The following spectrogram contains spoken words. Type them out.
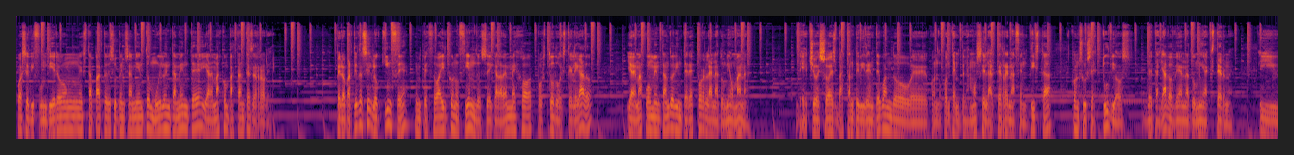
pues se difundieron esta parte de su pensamiento muy lentamente y además con bastantes errores. Pero a partir del siglo XV empezó a ir conociéndose cada vez mejor pues, todo este legado y además fue aumentando el interés por la anatomía humana. De hecho, eso es bastante evidente cuando, eh, cuando contemplamos el arte renacentista con sus estudios detallados de anatomía externa. Y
